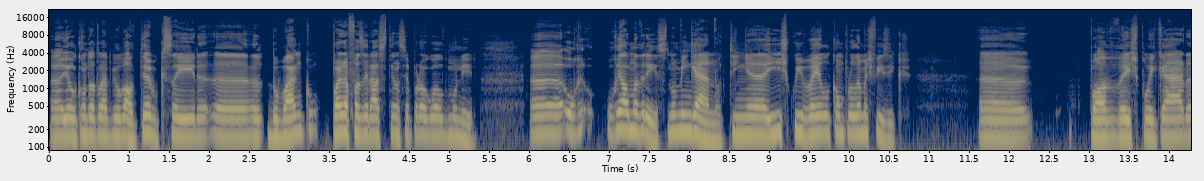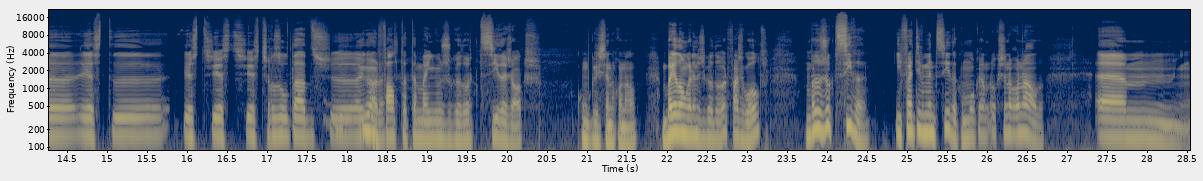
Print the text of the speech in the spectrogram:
Uh, ele contra o Atlético Bilbao teve que sair uh, do banco para fazer a assistência para o gol de Munir. Uh, o Re- o Real Madrid, se não me engano, tinha Isco e Bale com problemas físicos. Pode explicar este, estes, estes, estes resultados agora? Não falta também um jogador que decida jogos, como Cristiano Ronaldo. Bale é um grande jogador, faz golos, mas o jogo decida. Efetivamente decida, como o Cristiano Ronaldo. Ahm,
